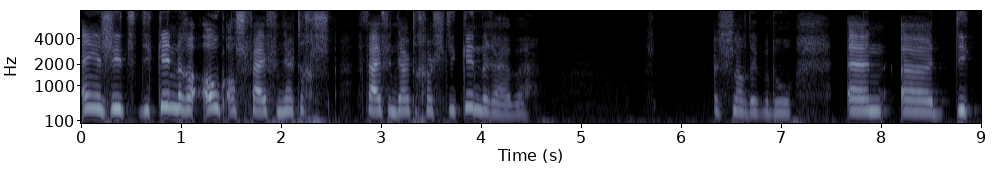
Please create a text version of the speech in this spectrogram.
En je ziet die kinderen ook als 35ers, 35ers die kinderen hebben. Snap wat ik bedoel. En uh, die,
